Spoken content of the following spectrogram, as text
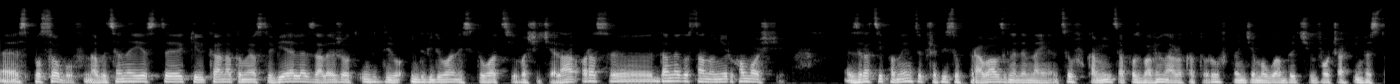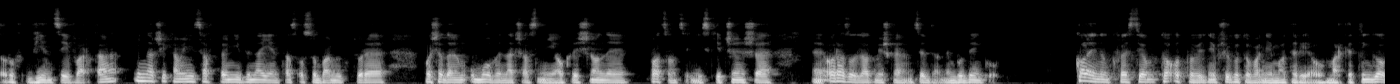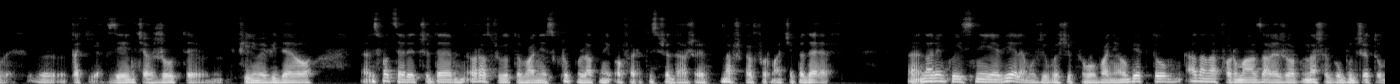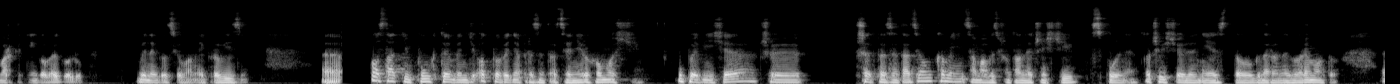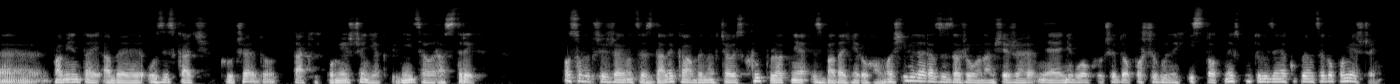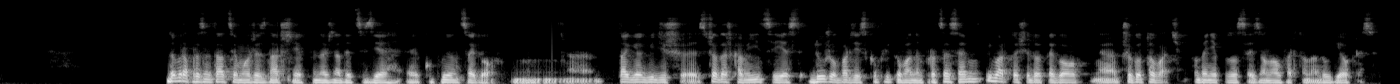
E, Sposobów na wycenę jest e, kilka, natomiast wiele zależy od indywidu- indywidualnej sytuacji właściciela oraz e, danego stanu nieruchomości. Z racji panujących przepisów prawa względem najemców, kamienica pozbawiona lokatorów będzie mogła być w oczach inwestorów więcej warta, inaczej kamienica w pełni wynajęta z osobami, które posiadają umowy na czas nieokreślony, płacące niskie czynsze oraz od lat mieszkające w danym budynku. Kolejną kwestią to odpowiednie przygotowanie materiałów marketingowych, y, takich jak zdjęcia, rzuty, filmy, wideo, e, spacery 3D oraz przygotowanie skrupulatnej oferty sprzedaży, np. w formacie PDF. E, Na rynku istnieje wiele możliwości promowania obiektu, a dana forma zależy od naszego budżetu marketingowego lub wynegocjowanej prowizji. Ostatnim punktem będzie odpowiednia prezentacja nieruchomości. Upewnij się, czy przed prezentacją kamienica ma wysprzątane części wspólne. Oczywiście, ile nie jest to generalnego remontu. E, Pamiętaj, aby uzyskać klucze do takich pomieszczeń jak piwnica oraz strych. Osoby przyjeżdżające z daleka będą chciały skrupulatnie zbadać nieruchomość i wiele razy zdarzyło nam się, że nie nie było kluczy do poszczególnych istotnych z punktu widzenia kupującego pomieszczeń. Dobra prezentacja może znacznie wpłynąć na decyzję e, kupującego. Tak jak widzisz, e, sprzedaż kamienicy jest dużo bardziej skomplikowanym procesem i warto się do tego e, przygotować, aby nie pozostać za ofertą na długi okres.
